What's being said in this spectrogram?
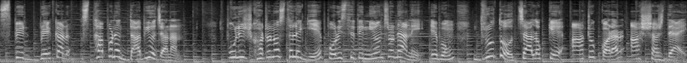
স্পিড ব্রেকার স্থাপনের দাবিও জানান। পুলিশ ঘটনাস্থলে গিয়ে পরিস্থিতি নিয়ন্ত্রণে আনে এবং দ্রুত চালককে আটক করার আশ্বাস দেয়।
